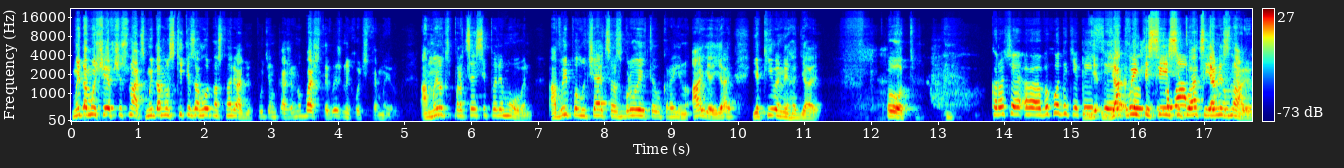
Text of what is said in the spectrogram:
ми дамо ще F-16, ми дамо скільки завгодно снарядів. Путін каже: ну бачите, ви ж не хочете миру. А ми от в процесі перемовин. А ви, виходить, озброїте Україну. Ай-яй-яй, які ви негодяї. От. Коротше, е, виходить якийсь як е, вийти з цієї ситуації, я не знаю.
